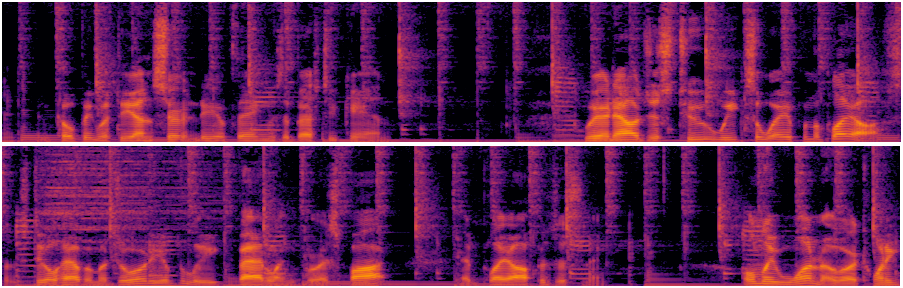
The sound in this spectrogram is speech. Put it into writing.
and coping with the uncertainty of things the best you can. We are now just two weeks away from the playoffs and still have a majority of the league battling for a spot and playoff positioning. Only one of our 20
